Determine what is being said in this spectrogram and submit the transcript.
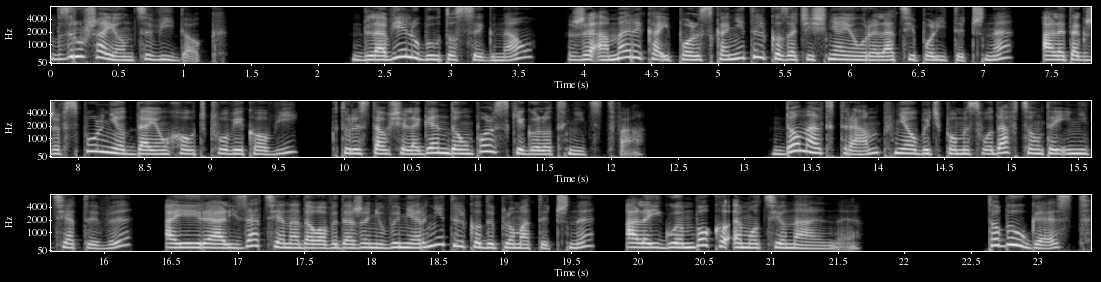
wzruszający widok. Dla wielu był to sygnał, że Ameryka i Polska nie tylko zacieśniają relacje polityczne, ale także wspólnie oddają hołd człowiekowi, który stał się legendą polskiego lotnictwa. Donald Trump miał być pomysłodawcą tej inicjatywy, a jej realizacja nadała wydarzeniu wymiar nie tylko dyplomatyczny, ale i głęboko emocjonalny. To był gest,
